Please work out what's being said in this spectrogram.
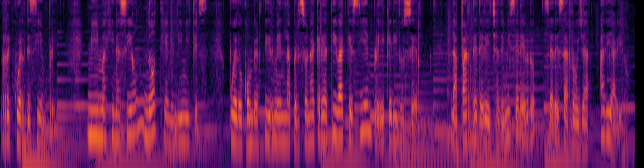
Recuerde siempre, mi imaginación no tiene límites. Puedo convertirme en la persona creativa que siempre he querido ser la parte derecha de mi cerebro se desarrolla a diario.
